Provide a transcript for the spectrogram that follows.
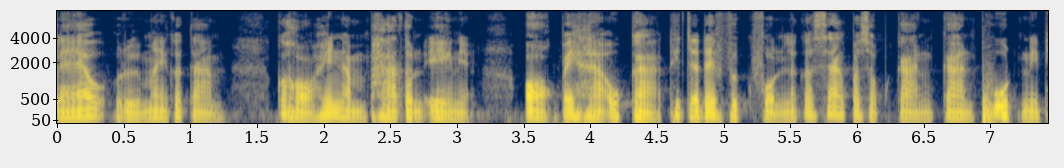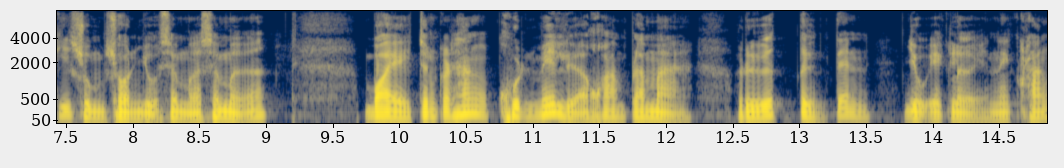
แล้วหรือไม่ก็ตาม ก็ขอให้นำพาตนเองเนี่ยออกไปหาโอกาสที่จะได้ฝึกฝน แล้วก็สร้างประสบการณ์การพูดในที่ชุมชนอยู่เสมอๆบ่อยจนกระทั่งคุณไม่เหลือความประหม่าหรือตื่นเต้นอยู่อีกเลย ในครั้ง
